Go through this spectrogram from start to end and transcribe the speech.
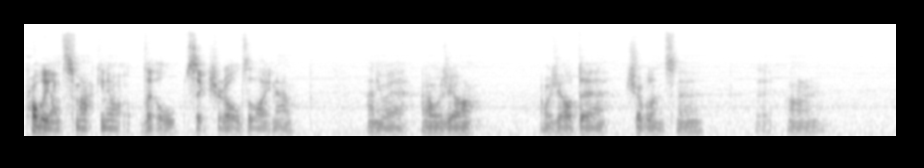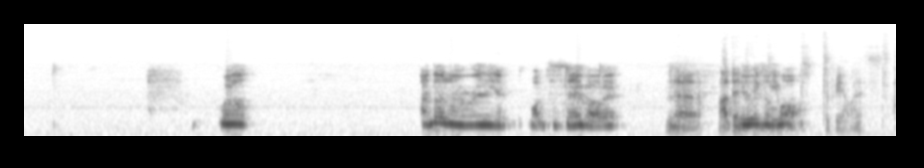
probably on smack. You know what little six year olds are like now. Anyway, how was your how was your day shoveling snow? All right. Well, I don't know really what to say about it. No, I didn't was think you lot. would. To be honest.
